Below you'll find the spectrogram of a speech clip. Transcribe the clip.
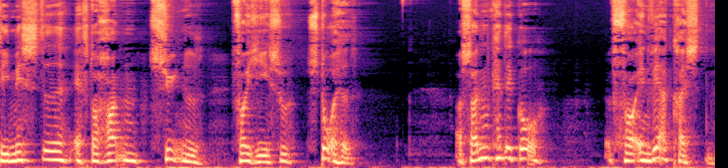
de mistede efterhånden synet for Jesu storhed. Og sådan kan det gå for enhver kristen.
